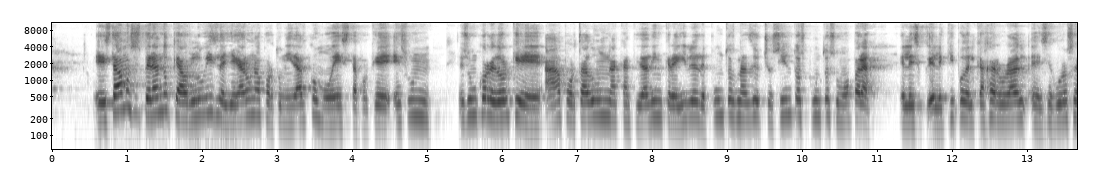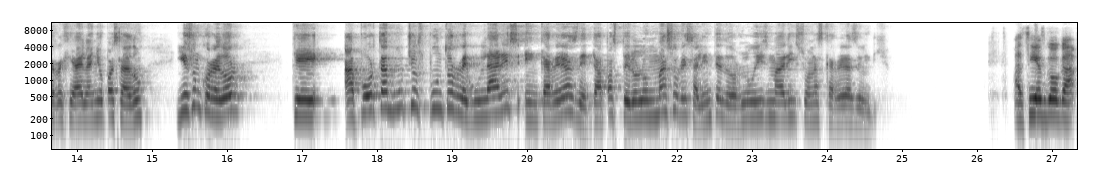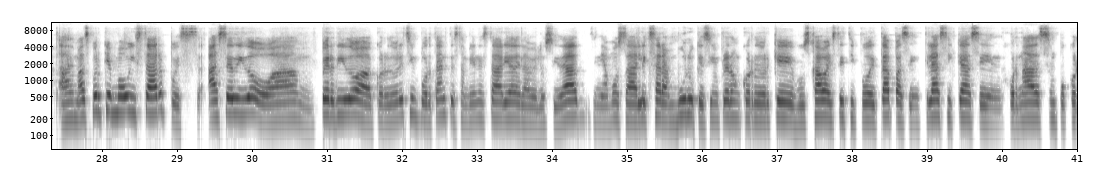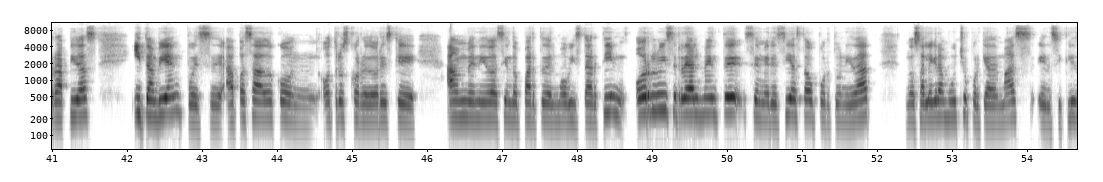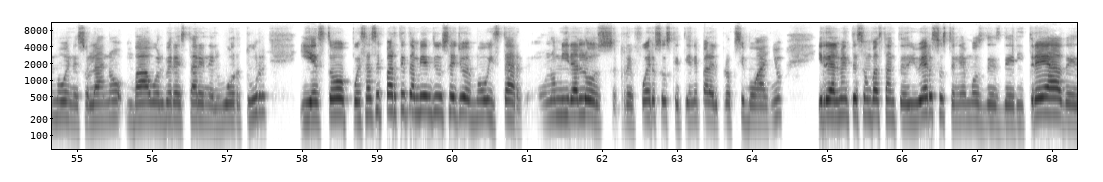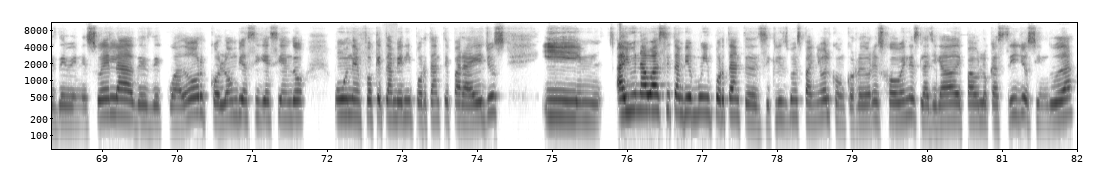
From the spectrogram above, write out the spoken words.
Estábamos esperando que a Orluis le llegara una oportunidad como esta, porque es un, es un corredor que ha aportado una cantidad increíble de puntos, más de 800 puntos sumó para el, equipo del Caja Rural eh, Seguros RGA el año pasado, y es un corredor que aporta muchos puntos regulares en carreras de etapas, pero lo más sobresaliente de Luis Mari son las carreras de un día. Así es, Goga. Además, porque Movistar pues ha cedido o ha perdido a corredores importantes también esta área de la velocidad. Teníamos a Alex Aramburu, que siempre era un corredor que buscaba este tipo de etapas en clásicas, en jornadas un poco rápidas Y también, pues, eh, ha pasado con otros corredores que han venido haciendo parte del Movistar Team. Orluis realmente se merecía esta oportunidad. Nos alegra mucho porque además el ciclismo venezolano va a volver a estar en el World Tour y esto pues hace parte también de un sello de Movistar. Uno mira los refuerzos que tiene para el próximo año y realmente son bastante diversos. Tenemos desde Eritrea, desde Venezuela, desde Ecuador, Colombia sigue siendo un enfoque también importante para ellos. Y mm, hay una base también muy importante del ciclismo español con corredores jóvenes. La llegada de Pablo Castrillo, sin duda,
